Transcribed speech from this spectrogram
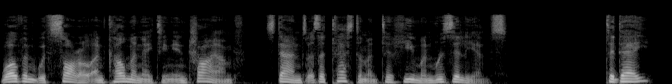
woven with sorrow and culminating in triumph, stands as a testament to human resilience. Today,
